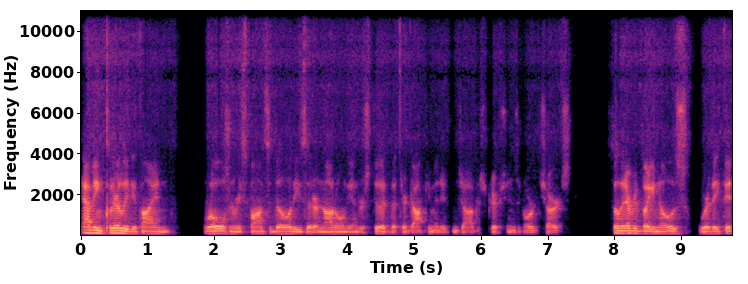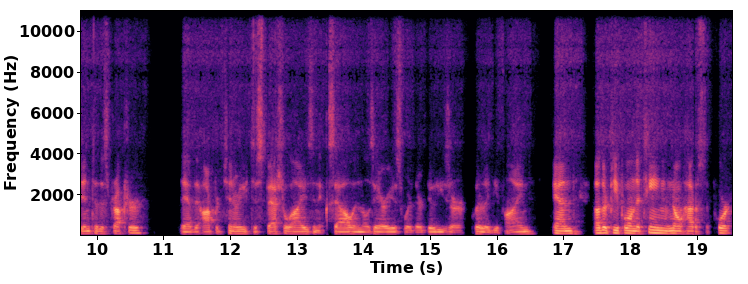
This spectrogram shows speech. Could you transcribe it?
Having clearly defined roles and responsibilities that are not only understood, but they're documented in job descriptions and org charts so that everybody knows where they fit into the structure they have the opportunity to specialize and excel in those areas where their duties are clearly defined. And other people on the team know how to support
